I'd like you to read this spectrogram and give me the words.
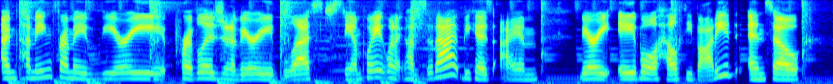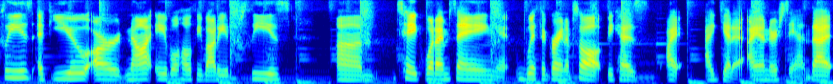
I'm coming from a very privileged and a very blessed standpoint when it comes to that because I am very able, healthy bodied. And so please, if you are not able, healthy bodied, please um, take what I'm saying with a grain of salt because I, I get it. I understand that,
